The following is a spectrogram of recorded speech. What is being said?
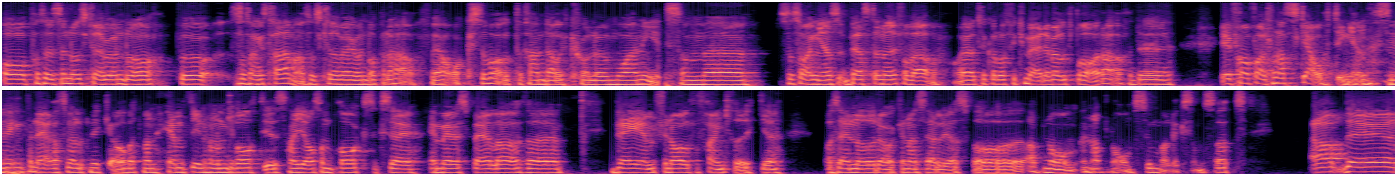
Och precis som du skrev under på säsongens tränare så skriver jag under på det här. För jag har också valt Randall Kolomoani som eh, säsongens bästa nyförvärv. Och jag tycker du fick med det väldigt bra där. Det, det är framförallt den här scoutingen som jag mm. imponeras väldigt mycket av. Att man hämtar in honom gratis. Han gör sån braksuccé. Är med och spelar eh, VM-final för Frankrike. Och sen nu då kan han säljas för abnorm, en abnorm summa. Liksom. Så att, ja, det, är,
